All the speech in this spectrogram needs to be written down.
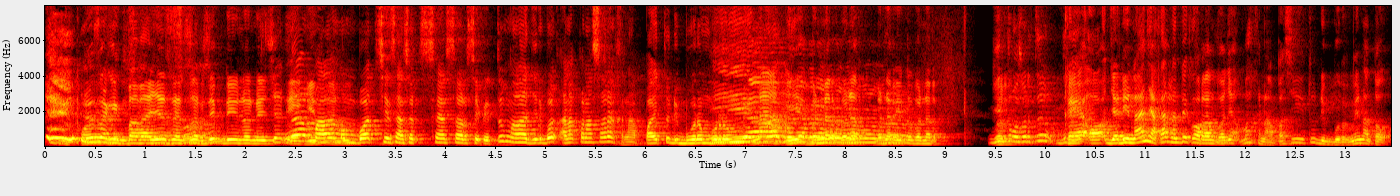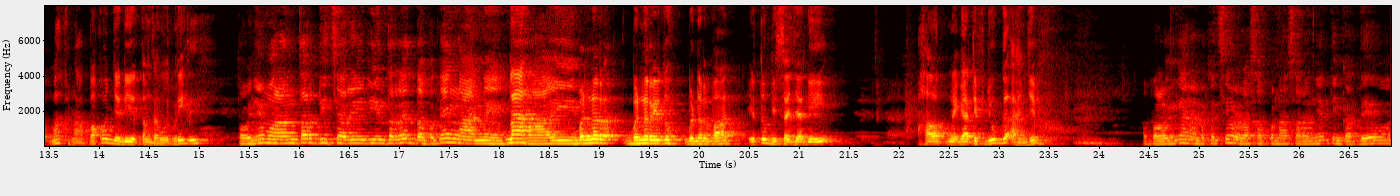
Itu saking parahnya censorship di Indonesia kayak gitu. malah membuat si sensor censorship itu malah jadi buat anak penasaran kenapa itu diburem-burem Iya. Nah, iya bener bener, bener itu bener. Gitu maksudnya tuh Kayak oh, jadi nanya kan nanti ke orang tuanya, "Mah, kenapa sih itu diburumin atau mah kenapa kok jadi hitam putih?" Taunya malah ntar dicari di internet dapetnya yang aneh. Nah, lain. bener bener itu, bener banget. Itu bisa jadi hal negatif juga anjir. Apalagi kan anak kecil rasa penasarannya tingkat dewa.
